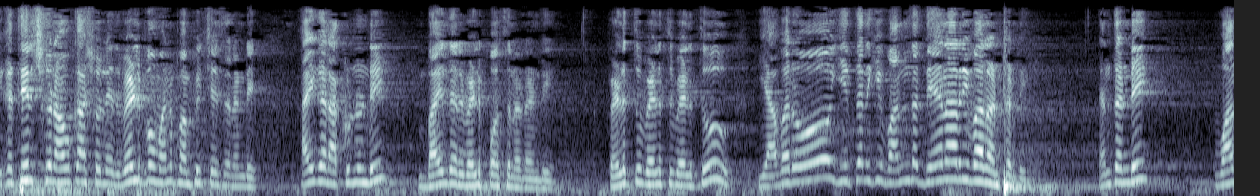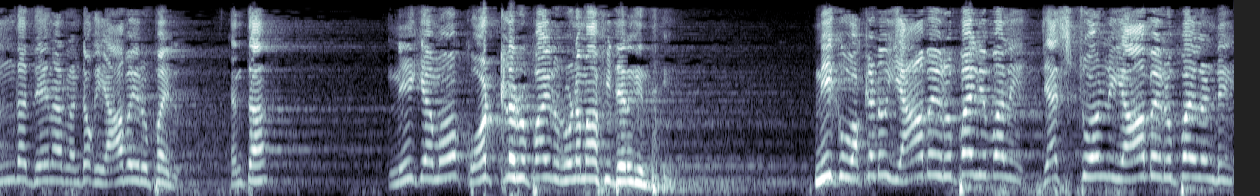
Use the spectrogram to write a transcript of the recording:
ఇక తీర్చుకునే అవకాశం లేదు. వెళ్ళిపోమని పంపించేశారండి. అయ్యగారు అక్కడి నుండి బయలుదేరి వెళ్ళిపోతున్నాడండి. వెళుతూ వెళుతూ వెళుతూ ఎవరో ఇతనికి వంద దేనారు ఇవ్వాలంటండి. ఎంతండి? వంద దేనార్లు అంటే ఒక యాభై రూపాయలు. ఎంత? నీకేమో కోట్ల రూపాయలు రుణమాఫీ జరిగింది. నీకు ఒకడు యాభై రూపాయలు ఇవ్వాలి. జస్ట్ ఓన్లీ యాభై రూపాయలండి.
